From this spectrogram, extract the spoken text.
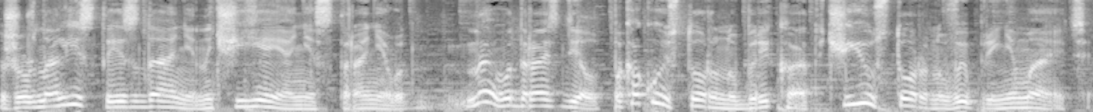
журналисты издания, на чьей они стороне? Вот, на, вот раздел. По какую сторону баррикад? Чью сторону вы принимаете?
